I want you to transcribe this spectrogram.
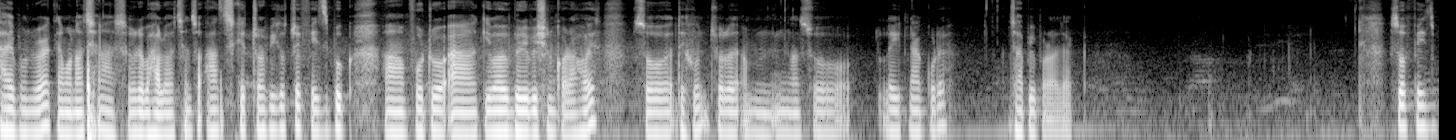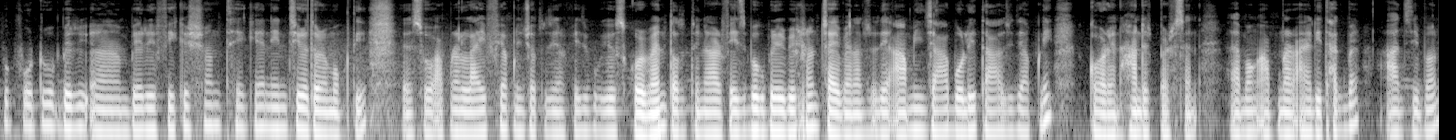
হাই বন্ধুরা, কেমন আছেন? আশা করি ভালো আছেন। সো আজকের টপিক হচ্ছে ফেসবুক ফটো কীভাবে ভেরিফিকেশন করা হয়। সো দেখুন, চলো সো লেট না করে ঝাঁপিয়ে পড়া যাক। সো ফেসবুক ফটো ভেরিফিকেশন থেকে নিন চিরতরে মুক্তি। সো আপনার লাইফে আপনি যতদিন ফেসবুক ইউজ করবেন, ততদিন আর ফেসবুক ভেরিফিকেশন চাইবে না। যদি আমি যা বলি, তা যদি আপনি করেন হান্ড্রেড পারসেন্ট এবং আপনার আইডি থাকবে আজীবন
